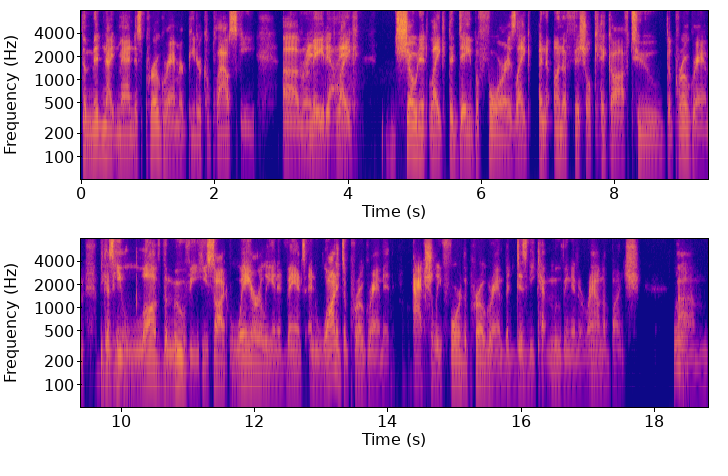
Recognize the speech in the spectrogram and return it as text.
the midnight madness programmer peter kuplowsky uh, Great made it like showed it like the day before as like an unofficial kickoff to the program because he loved the movie. He saw it way early in advance and wanted to program it actually for the program but disney kept moving it around a bunch Hmm. um,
